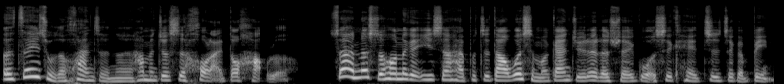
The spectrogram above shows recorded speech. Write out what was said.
而这一组的患者呢，他们就是后来都好了。虽然那时候那个医生还不知道为什么柑橘类的水果是可以治这个病，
